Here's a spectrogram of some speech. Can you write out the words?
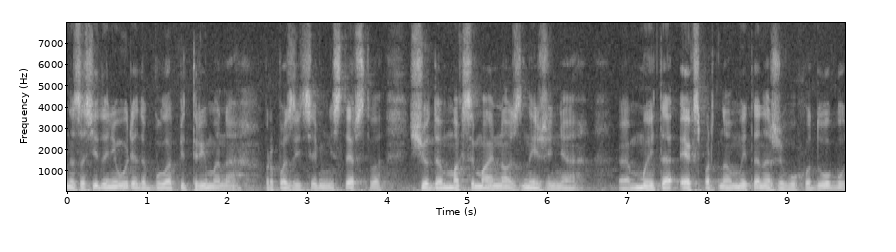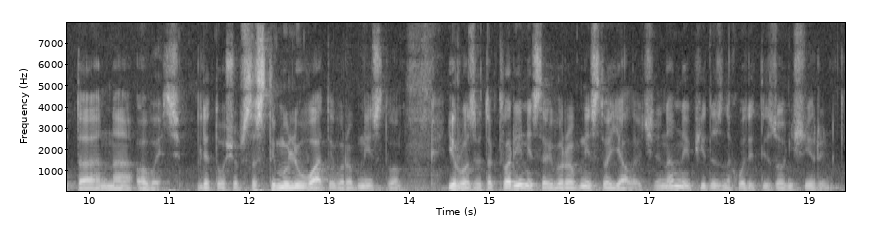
На засіданні уряду була підтримана пропозиція міністерства щодо максимального зниження е, мита, експортного мита на живу худобу та на овець. Для того, щоб застимулювати виробництво і розвиток тваринництва, і виробництво яловичини, нам необхідно знаходити зовнішні ринки.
